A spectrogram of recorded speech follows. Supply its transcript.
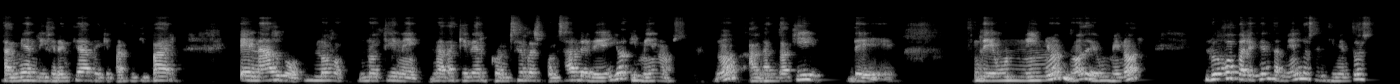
También diferenciar de que participar en algo no, no tiene nada que ver con ser responsable de ello y menos, ¿no? Hablando aquí de, de un niño, ¿no? De un menor. Luego aparecen también los sentimientos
